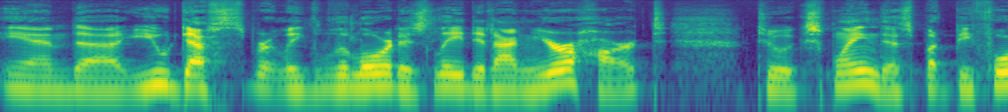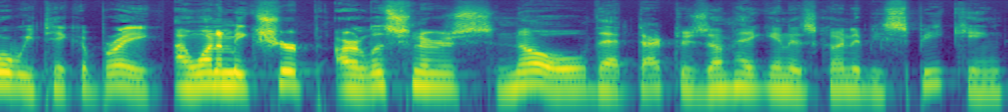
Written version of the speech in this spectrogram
And uh, you desperately, the Lord has laid it on your heart to explain this. But before we take a break, I want to make sure our listeners know that Dr. Zumhagen is going to be speaking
